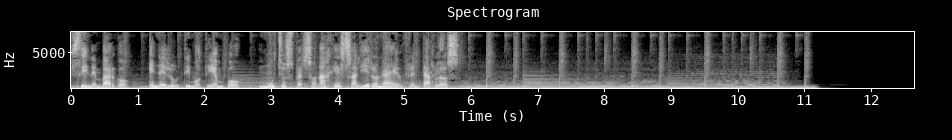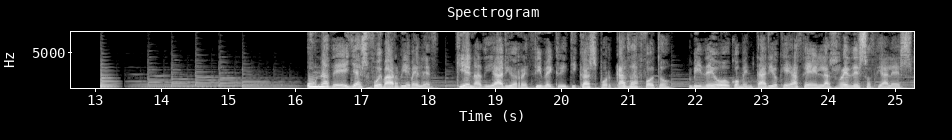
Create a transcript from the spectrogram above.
Sin embargo, en el último tiempo, muchos personajes salieron a enfrentarlos. Una de ellas fue Barbie Vélez, quien a diario recibe críticas por cada foto, video o comentario que hace en las redes sociales.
